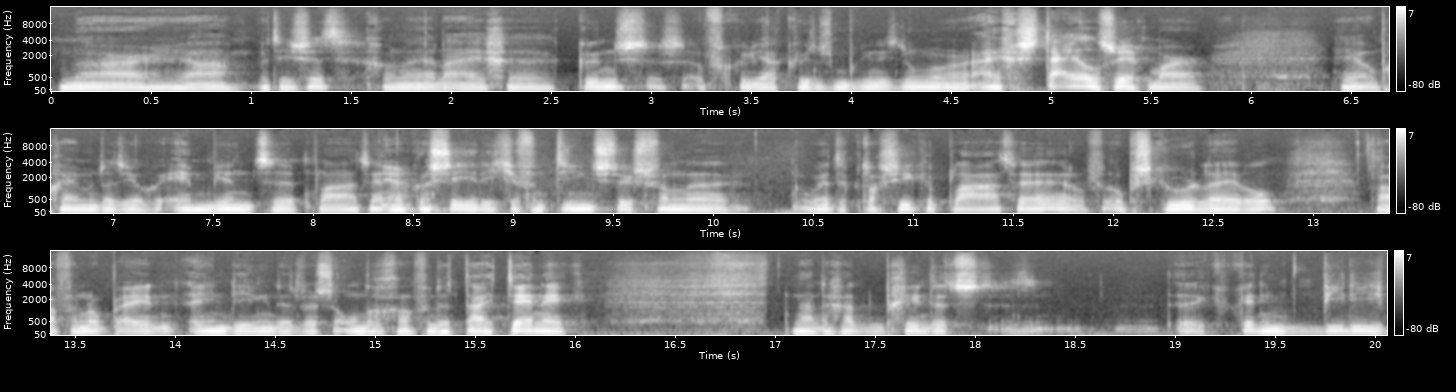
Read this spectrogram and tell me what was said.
naar, ja, wat is het? Gewoon een hele eigen kunst. Of ja, kunst moet ik niet noemen, maar een eigen stijl, zeg maar. Ja, op een gegeven moment had hij ook ambient platen. En Ja. ook een serietje van tien stuks van eh, hoe heet het, klassieke platen, hè, op obscure label. Waarvan op één, één ding, dat was de ondergang van de Titanic. Nou, dan gaat, begint het... Ik weet niet wie die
